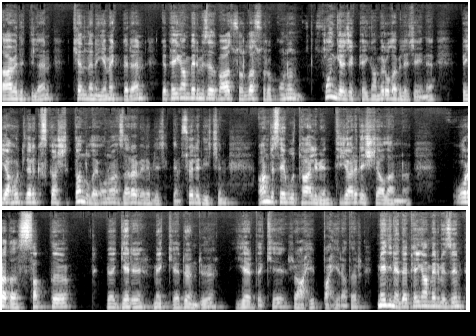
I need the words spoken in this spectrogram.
davet edilen, kendilerine yemek veren ve peygamberimize bazı sorular sorup onun son gelecek peygamber olabileceğini ve Yahudilerin kıskançlıktan dolayı ona zarar verebileceklerini söylediği için amcası Ebu Talib'in ticaret eşyalarını orada sattığı ve geri Mekke'ye döndüğü yerdeki rahip Bahira'dır. Medine'de peygamberimizin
